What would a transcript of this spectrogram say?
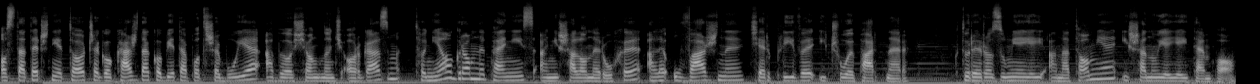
Ostatecznie to, czego każda kobieta potrzebuje, aby osiągnąć orgazm, to nie ogromny penis ani szalone ruchy, ale uważny, cierpliwy i czuły partner, który rozumie jej anatomię i szanuje jej tempo.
